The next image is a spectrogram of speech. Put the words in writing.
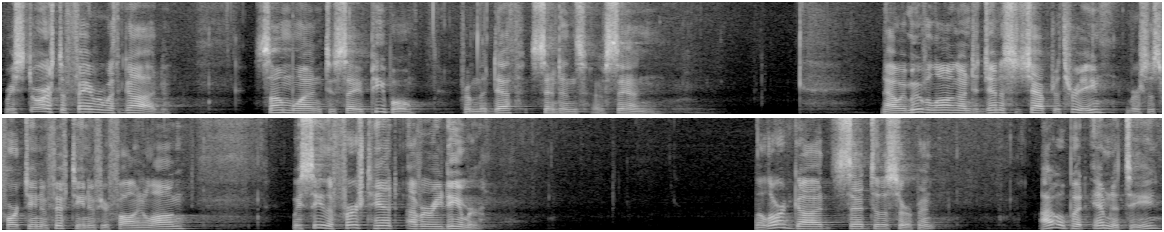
restore us to favor with God. Someone to save people from the death sentence of sin. Now we move along onto Genesis chapter 3, verses 14 and 15, if you're following along. We see the first hint of a Redeemer. The Lord God said to the serpent, I will put enmity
